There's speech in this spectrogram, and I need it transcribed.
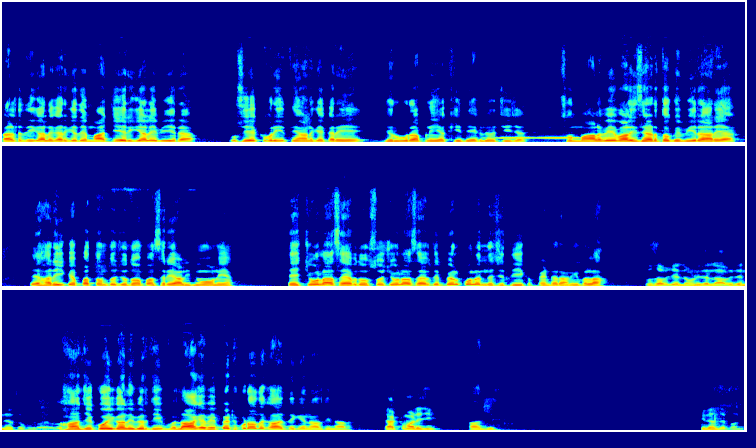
ਬੈਲਟ ਦੀ ਗੱਲ ਕਰੀਏ ਤੇ ਮਾਝੇ ਏਰੀਆ ਵਾਲੇ ਵੀਰ ਆ ਤੁਸੀਂ ਇੱਕ ਵਾਰੀ ਇੱਥੇ ਆਣ ਕੇ ਘਰੇ ਜ਼ਰੂਰ ਆਪਣੀ ਅੱਖੀ ਦੇਖ ਲਿਓ ਚੀਜ਼। ਸੋ ਮਾਲਵੇ ਵਾਲੀ ਸਾਈਡ ਤੋਂ ਕੋਈ ਵੀਰ ਆ ਰਿਹਾ ਤੇ ਹਰੀ ਕੇ ਪੱਤਨ ਤੋਂ ਜਦੋਂ ਆਪਾਂ ਸਰਿਆਲੀ ਨੂੰ ਆਉਣੇ ਆ ਤੇ ਚੋਲਾ ਸਾਹਿਬ ਦੋਸਤੋ ਚੋਲਾ ਸਾਹਿਬ ਦੇ ਬਿਲਕੁਲ ਨਜ਼ਦੀਕ ਪਿੰਡ ਰਾਣੀਵਾਲਾ ਤੂੰ ਸਭ ਜੇ ਲਾਉਣੀ ਤੇ ਲਾ ਵੀ ਦਿੰਦੇ ਤਾਂ ਫੁਲਕਾ। ਹਾਂਜੀ ਕੋਈ ਗੱਲ ਨਹੀਂ ਵੀਰ ਜੀ ਲਾ ਕੇ ਵੀ ਪਿੱਠ ਪੂੜਾ ਦਿਖਾ ਦੇਗੇ ਨਾਲ ਦੀ ਨਾਲ। ਚੱਕ ਮਾੜੀ ਜੀ। ਹਾਂਜੀ। ਕਿਲਾਂ ਤੇ ਪਾਣੀ।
